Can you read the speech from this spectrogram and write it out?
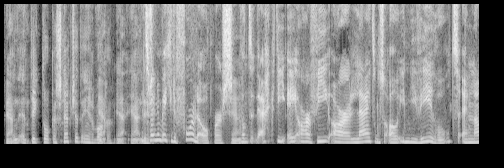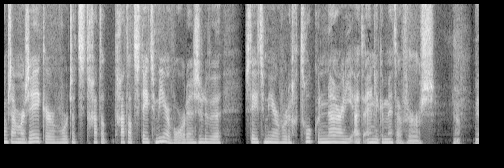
en, en, TikTok en Snapchat ingebakken. Ja, ja, Het dus- zijn een beetje de voorlopers. Want eigenlijk die AR, VR leidt ons al in die wereld. En langzaam maar zeker wordt het, gaat, dat, gaat dat steeds meer worden. En zullen we steeds meer worden getrokken naar die uiteindelijke metaverse. Ja, ja.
